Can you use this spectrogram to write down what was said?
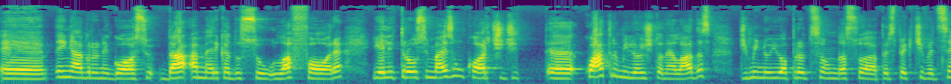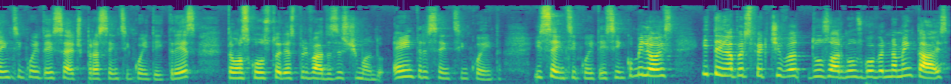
é, em agronegócio da América do Sul lá fora, e ele trouxe mais um corte de 4 milhões de toneladas, diminuiu a produção da sua perspectiva de 157 para 153. Então, as consultorias privadas estimando entre 150 e 155 milhões. E tem a perspectiva dos órgãos governamentais,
